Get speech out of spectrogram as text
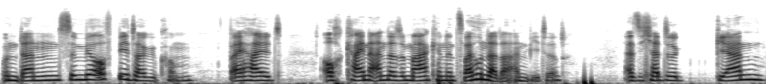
Und dann sind wir auf Beta gekommen, weil halt auch keine andere Marke eine 200er anbietet. Also ich hätte gern,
